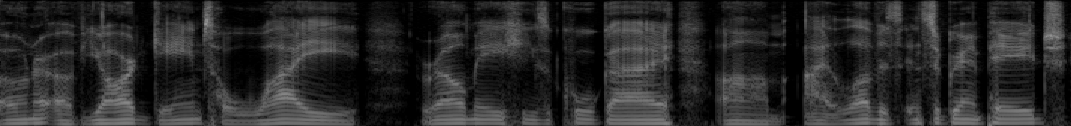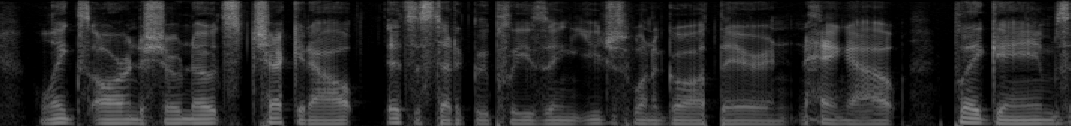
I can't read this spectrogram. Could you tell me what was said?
owner of Yard Games Hawaii, Romy. He's a cool guy. Um, I love his Instagram page. Links are in the show notes. Check it out. It's aesthetically pleasing. You just want to go out there and hang out play games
